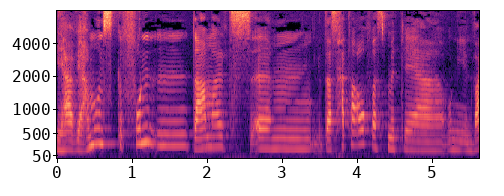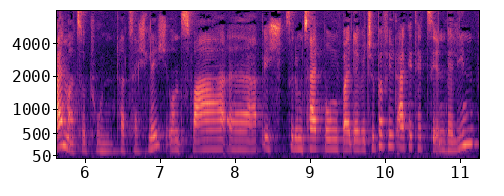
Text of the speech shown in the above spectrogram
Ja, wir haben uns gefunden damals, ähm, das hatte auch was mit der Uni in Weimar zu tun tatsächlich. Und zwar äh, habe ich zu dem Zeitpunkt bei David Chipperfield Architects hier in Berlin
